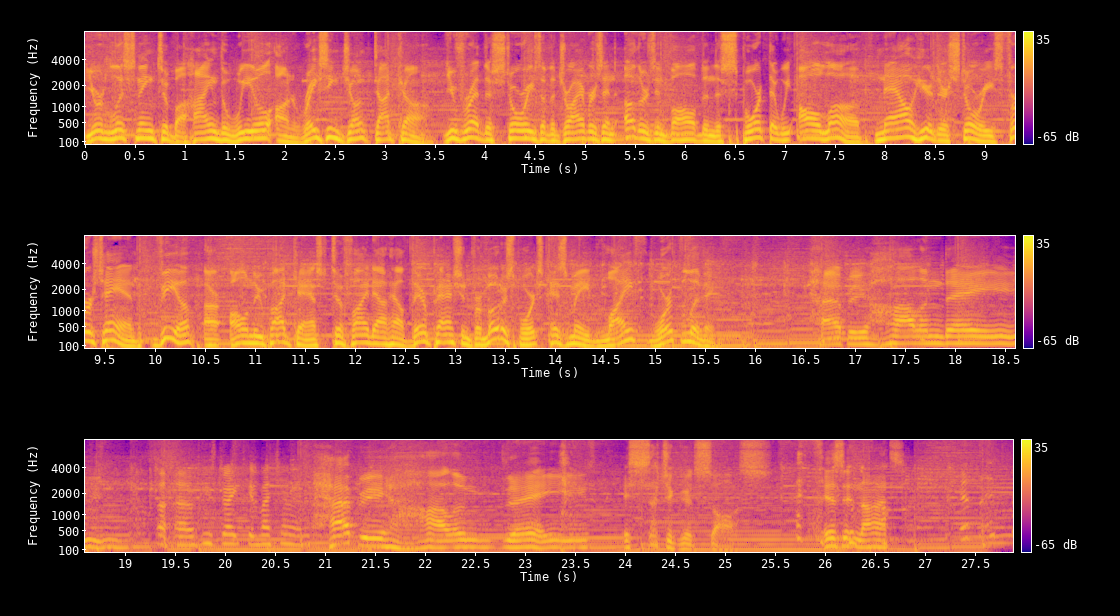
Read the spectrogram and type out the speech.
You're listening to Behind the Wheel on RacingJunk.com. You've read the stories of the drivers and others involved in the sport that we all love. Now hear their stories firsthand via our all new podcast to find out how their passion for motorsports has made life worth living. Happy holidays. Uh oh, he's drank too much already. Happy holidays. It's such a good sauce. Is it not? It's, it's pretty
